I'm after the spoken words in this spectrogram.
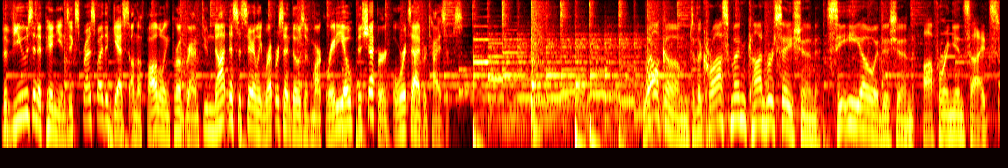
The views and opinions expressed by the guests on the following program do not necessarily represent those of Mark Radio, The Shepherd, or its advertisers. Welcome to the Crossman Conversation, CEO edition, offering insights,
